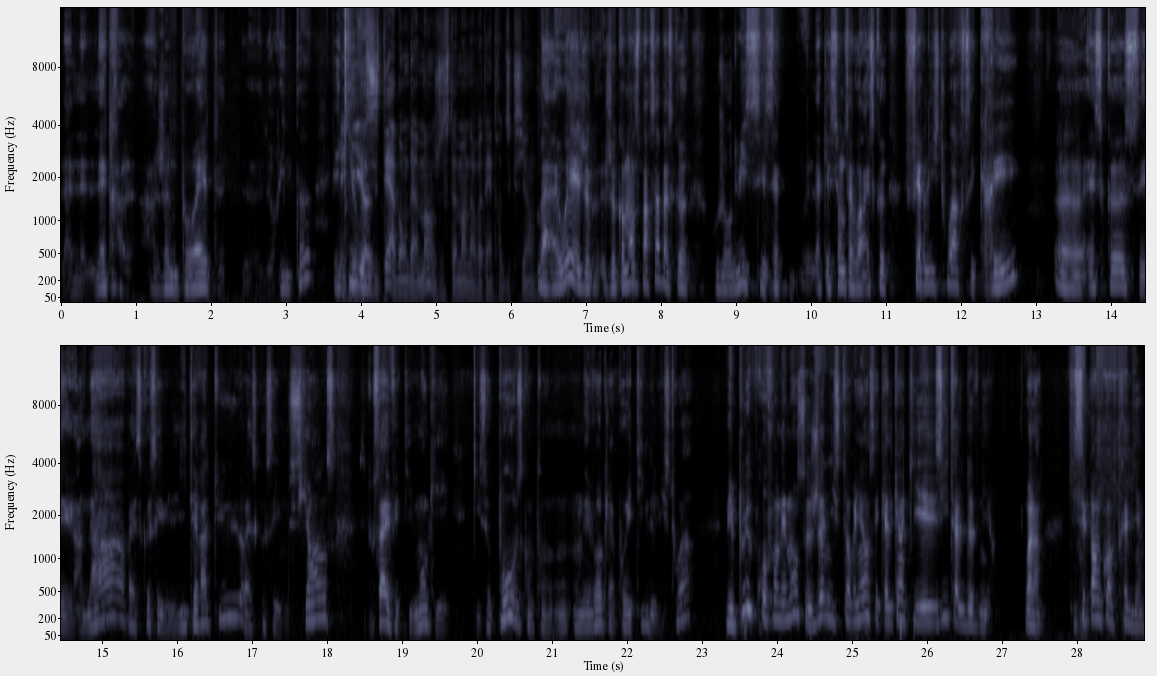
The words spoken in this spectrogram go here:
la, lettre à un jeune poète de, Rilke. Et, qui, que vous euh, citez abondamment, justement, dans votre introduction. Bah oui, je, je commence par ça parce que aujourd'hui, c'est la question de savoir est-ce que faire l'histoire, c'est créer Est-ce que c'est un art? Est-ce que c'est une littérature? Est-ce que c'est une science? C'est tout ça, effectivement, qui, qui se pose quand on, on évoque la poétique de l'histoire. Mais plus profondément, ce jeune historien, c'est quelqu'un qui hésite à le devenir. Voilà, qui ne sait pas encore très bien.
